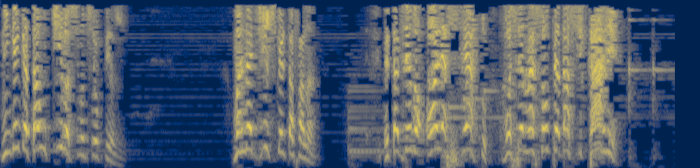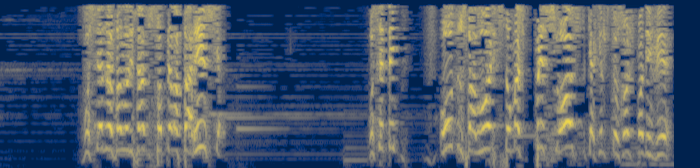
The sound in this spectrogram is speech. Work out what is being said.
Ninguém quer estar um quilo acima do seu peso. Mas não é disso que ele está falando. Ele está dizendo, olha certo, você não é só um pedaço de carne. Você não é valorizado só pela aparência. Você tem outros valores que são mais preciosos do que aqueles que seus olhos podem ver.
